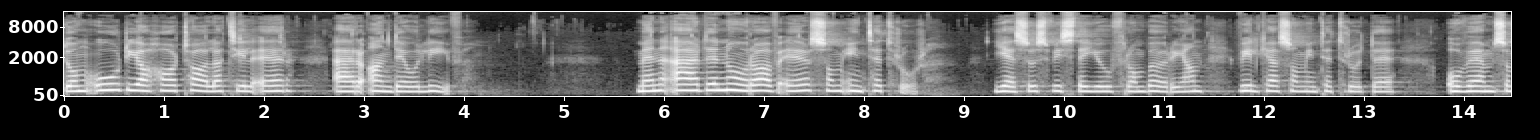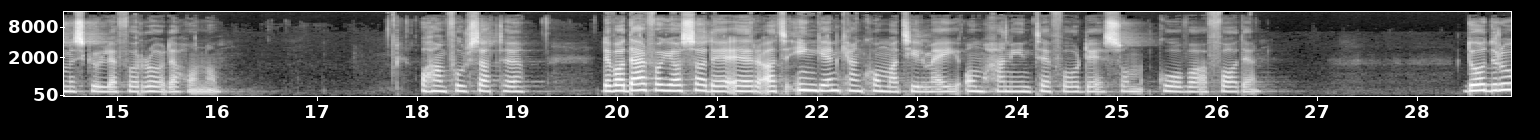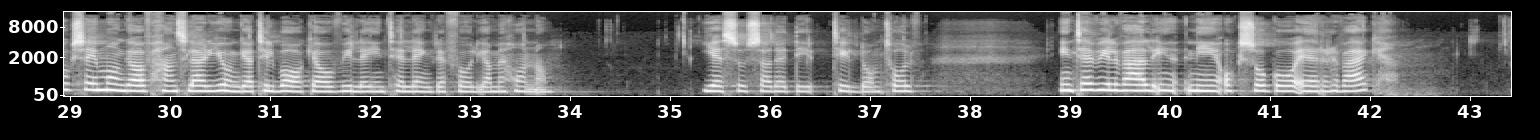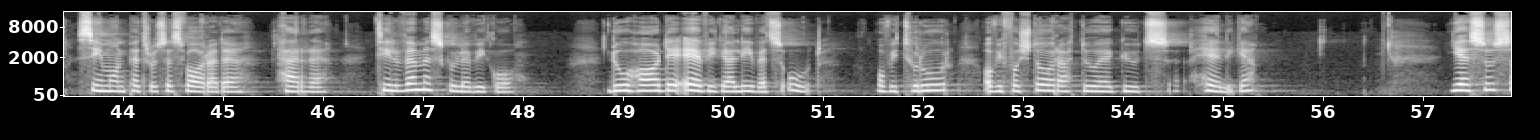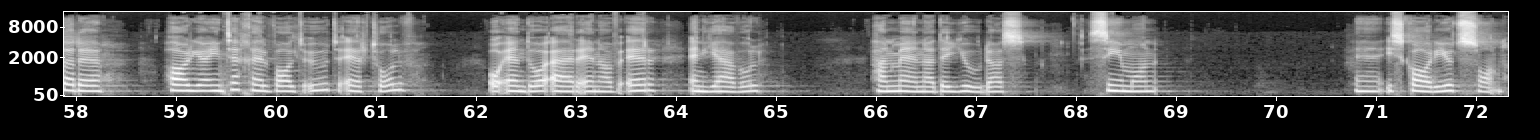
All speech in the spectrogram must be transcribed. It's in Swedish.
De ord jag har talat till er är ande och liv. Men är det några av er som inte tror? Jesus visste ju från början vilka som inte trodde och vem som skulle förråda honom. Och han fortsatte. Det var därför jag sade er att ingen kan komma till mig om han inte får det som gåva av Fadern. Då drog sig många av hans lärjungar tillbaka och ville inte längre följa med honom. Jesus sade till de tolv. Inte vill väl ni också gå er väg? Simon Petrus svarade, Herre, till vem skulle vi gå? Du har det eviga livets ord och vi tror och vi förstår att du är Guds helige. Jesus sade, har jag inte själv valt ut er tolv och ändå är en av er en djävul? Han menade Judas, Simon eh, Iskariots son.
